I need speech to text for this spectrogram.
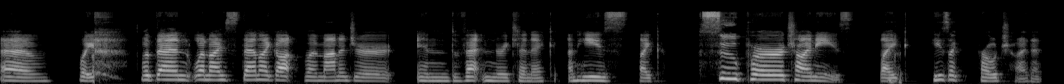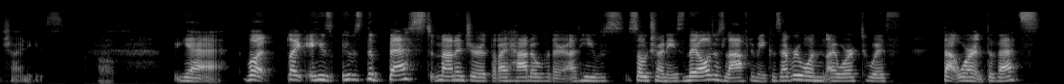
Um, but but then when I then I got my manager in the veterinary clinic, and he's like super Chinese. Like he's like pro China Chinese. Oh. Yeah, but like he's he was the best manager that I had over there, and he was so Chinese, and they all just laughed at me because everyone I worked with that weren't the vets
